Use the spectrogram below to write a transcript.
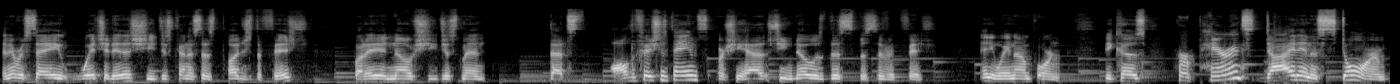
They never say which it is. She just kind of says Pudge the fish, but I didn't know she just meant that's all the fish's names, or she has she knows this specific fish. Anyway, not important because her parents died in a storm,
